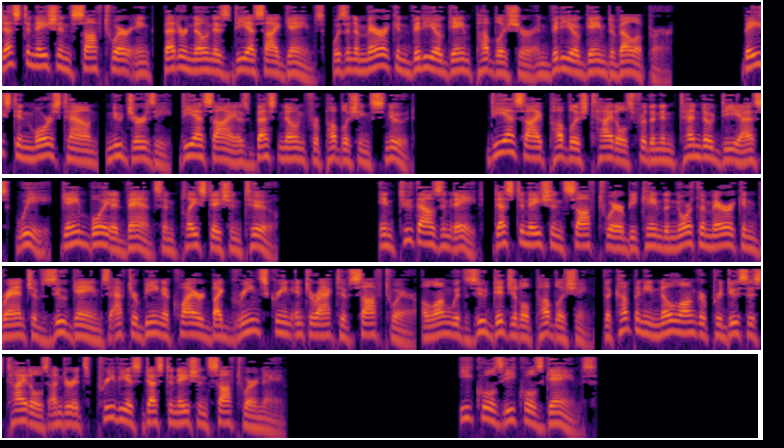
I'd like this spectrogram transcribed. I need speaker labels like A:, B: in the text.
A: Destination Software Inc., better known as DSI Games, was an American video game publisher and video game developer. Based in Moorestown, New Jersey, DSI is best known for publishing Snood. DSI published titles for the Nintendo DS, Wii, Game Boy Advance and PlayStation 2. In 2008, Destination Software became the North American branch of Zoo Games after being acquired by Greenscreen Interactive Software along with Zoo Digital Publishing. The company no longer produces titles under its previous Destination Software name. equals equals Games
